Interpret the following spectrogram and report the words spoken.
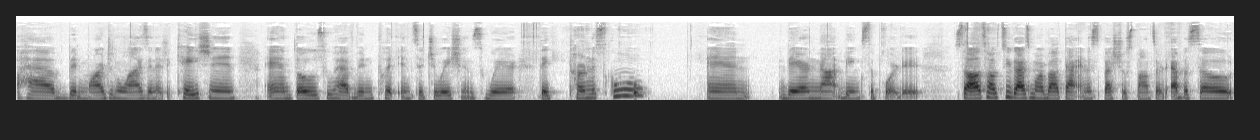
have been marginalized in education and those who have been put in situations where they turn to school and they're not being supported. So I'll talk to you guys more about that in a special sponsored episode.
